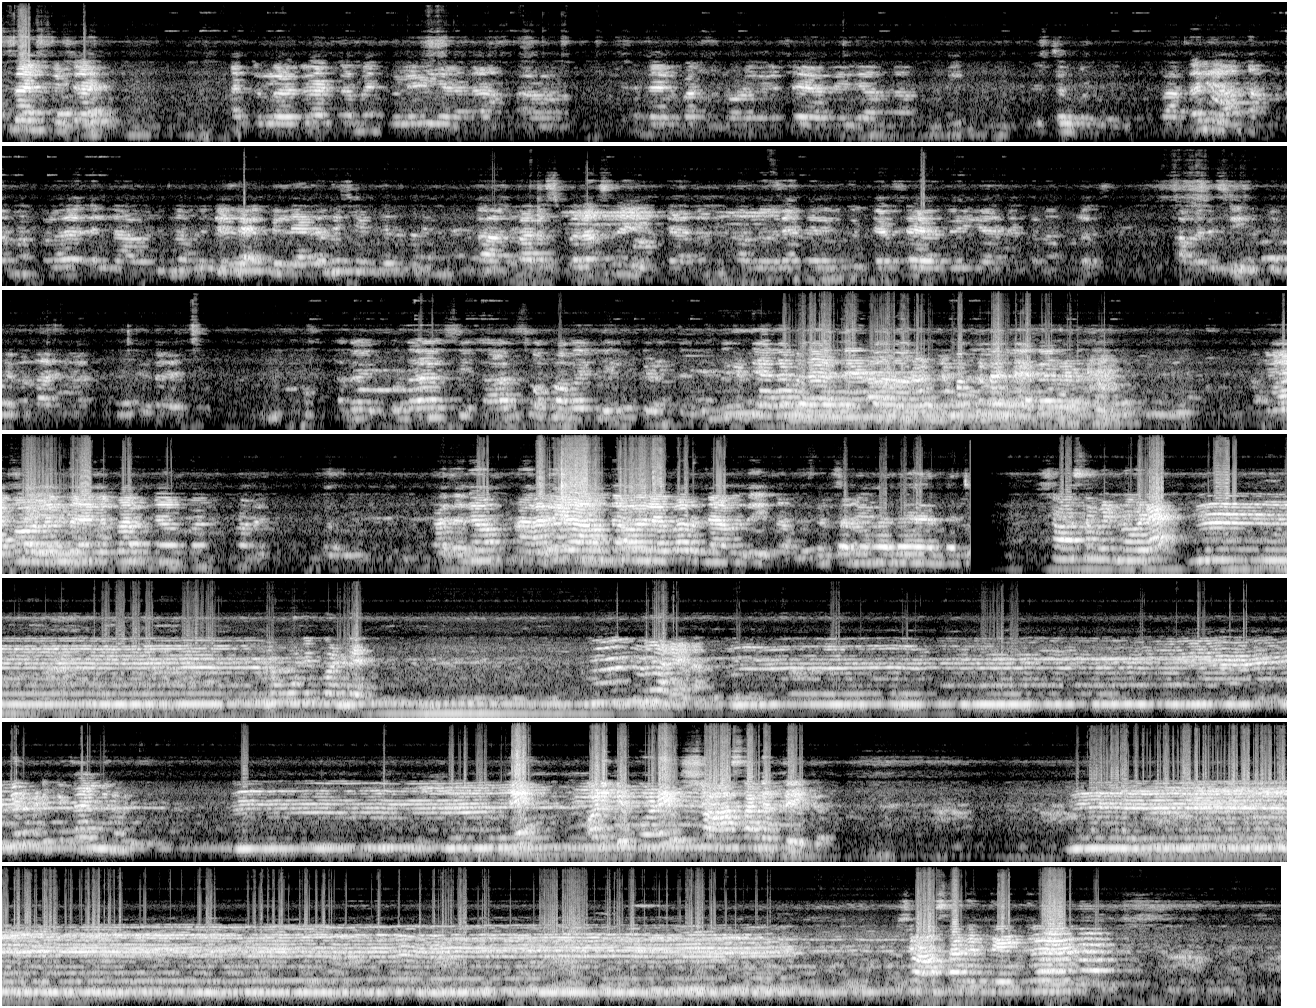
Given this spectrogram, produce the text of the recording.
സെൽഫിഷായിട്ട് മറ്റുള്ളവരുമായിട്ട് മെന്റൽ ചെയ്യാന് എന്തായാലും ഭക്ഷണത്തോടെ ഷെയർ ചെയ്യാന്ന് ഇഷ്ടപ്പെട്ടു അപ്പൊ അതല്ല നമ്മുടെ എല്ലാവരും പരസ്പരം സ്നേഹിക്കാനും അതുപോലെ എന്തെങ്കിലും കുട്ടികൾ ഷെയർ ചെയ്യാനൊക്കെ അവരെ ശീലിപ്പിക്കണം നല്ല ഇതായിട്ട് അതെ ഇവിടെ ആ സ്വഭാവം ഇല്ലേ കുട്ടികൾക്ക് എന്ത് കിട്ടിയാലും മക്കളല്ലേ പറഞ്ഞാൽ മതി. ശ്വാസം വിടുന്നൂടെ ഊന്നിക്കൊണ്ട് അകത്തേക്ക് ശ്വാസകത്തേക്ക്.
